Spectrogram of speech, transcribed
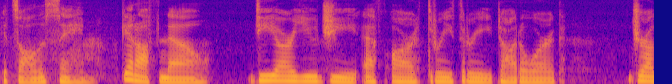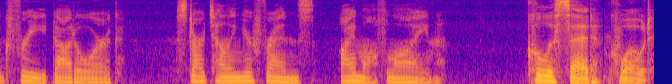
It's all the same. Get off now. drugfr33.org, drugfree.org. Start telling your friends I'm offline. Coolis said, quote,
